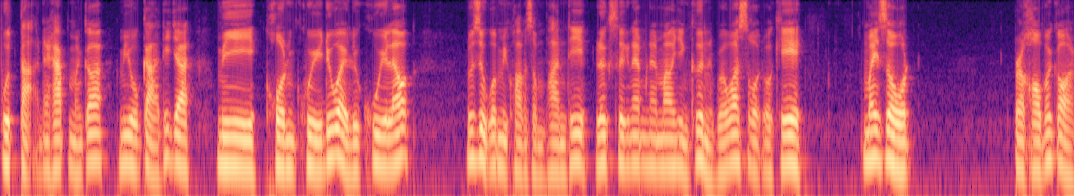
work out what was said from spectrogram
ปุตตะนะครับ มันก็มีโอกาสที่จะมีคนคุยด้วยหรือคุยแล้ว รู้สึกว่ามีความสัมพันธ์ที่ลึกซึ้งแน่นมากยิ่งขึ้นแปลว่าโสดโอเค ไม่โสด ประคองไว้ก่อน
